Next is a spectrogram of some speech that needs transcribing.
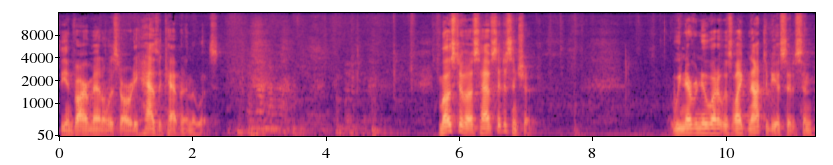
the environmentalist already has a cabin in the woods. Most of us have citizenship. We never knew what it was like not to be a citizen.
